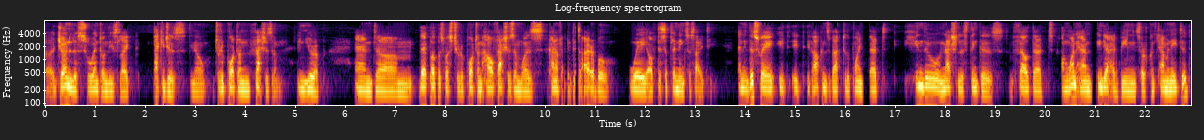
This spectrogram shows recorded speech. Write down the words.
uh, journalists who went on these like packages, you know, to report on fascism in Europe. And um, their purpose was to report on how fascism was kind of a desirable way of disciplining society. And in this way, it, it, it harkens back to the point that Hindu nationalist thinkers felt that, on one hand, India had been sort of contaminated,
